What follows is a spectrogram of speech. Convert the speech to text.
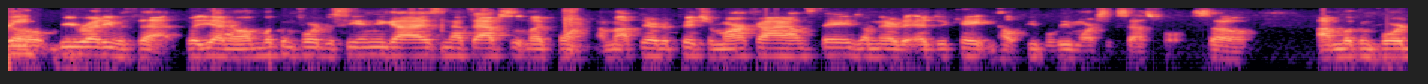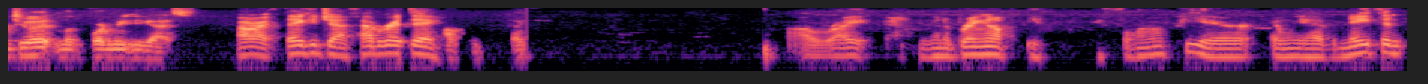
so be ready with that. But yeah, no, I'm looking forward to seeing you guys, and that's absolutely my point. I'm not there to pitch a mark eye on stage. I'm there to educate and help people be more successful. So I'm looking forward to it and look forward to meeting you guys. All right. Thank you, Jeff. Have a great day. Awesome. Thank All right. We're going to bring up a, Ifoma Pierre, and we have Nathan.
